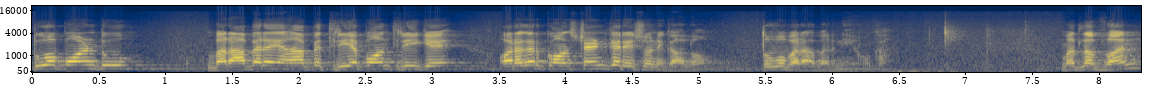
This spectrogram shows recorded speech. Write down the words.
टू अपॉन टू बराबर है यहाँ पे थ्री अपॉन थ्री के और अगर कांस्टेंट का रेशो निकालो तो वो बराबर नहीं होगा। मतलब वन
